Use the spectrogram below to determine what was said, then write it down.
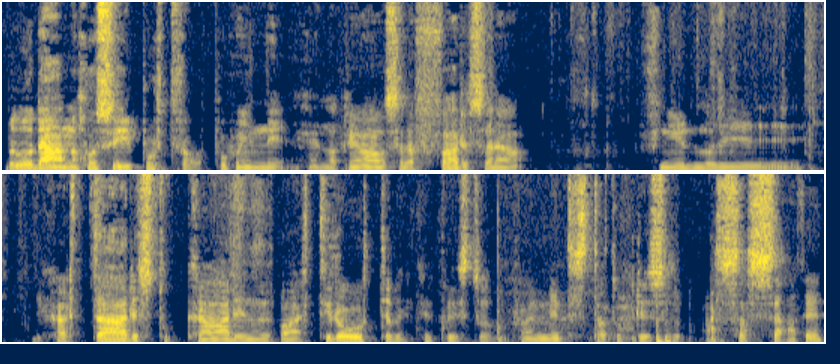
ve lo danno così purtroppo, quindi la prima cosa da fare sarà finirlo di cartare, stuccare nelle parti rotte, perché questo probabilmente è stato preso a sassate,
